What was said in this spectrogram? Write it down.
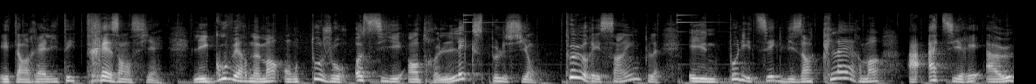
est en réalité très ancien. Les gouvernements ont toujours oscillé entre l'expulsion pure et simple et une politique visant clairement à attirer à eux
